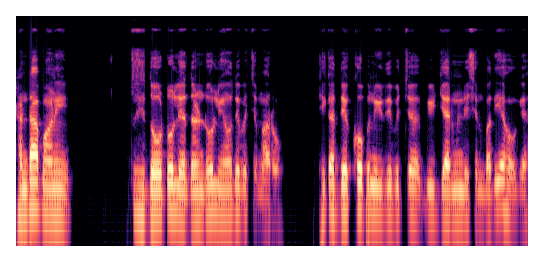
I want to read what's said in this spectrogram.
ਠੰਡਾ ਪਾਣੀ ਤੁਸੀਂ ਦੋ ਢੋਲੀਆਂ, ਤਿੰਨ ਢੋਲੀਆਂ ਉਹਦੇ ਵਿੱਚ ਮਾਰੋ। ਠੀਕ ਆ, ਦੇਖੋ ਪਨੀਰ ਦੇ ਵਿੱਚ ਵੀ ਜਰਮੀਨੇਸ਼ਨ ਵਧੀਆ ਹੋ ਗਿਆ।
